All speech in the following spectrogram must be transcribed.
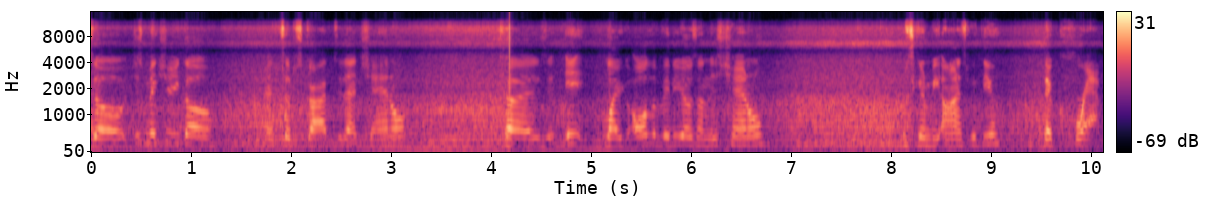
So just make sure you go and subscribe to that channel. Cause it like all the videos on this channel, I'm just gonna be honest with you, they're crap.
